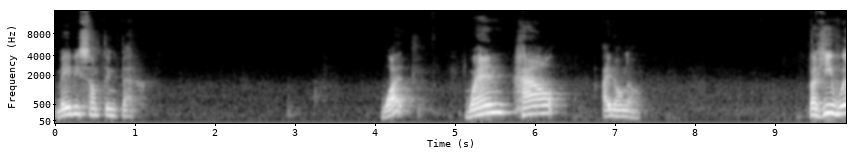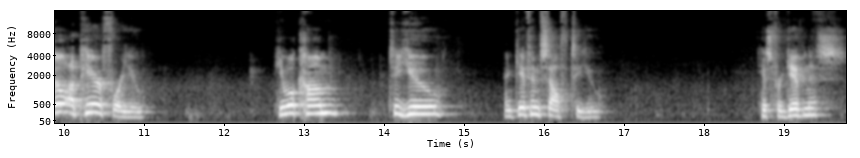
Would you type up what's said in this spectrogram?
Maybe something better. What? When? How? I don't know. But He will appear for you. He will come to you and give himself to you. His forgiveness,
